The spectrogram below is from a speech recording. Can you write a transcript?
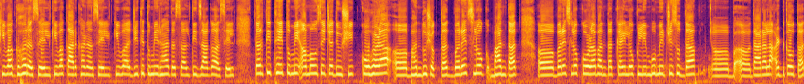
किंवा घर असेल किंवा कारखाना असेल किंवा जिथे तुम्ही राहत असाल ती जागा असेल तर तिथे तुम्ही अमावस्येच्या दिवशी कोहळा बांधू शकतात. बरेच लोक बांधतात. बरेच लोक कोहळा बांधतात. काही लोक लिंबू मिरचीसुद्धा ब- दाराला अटकवतात.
